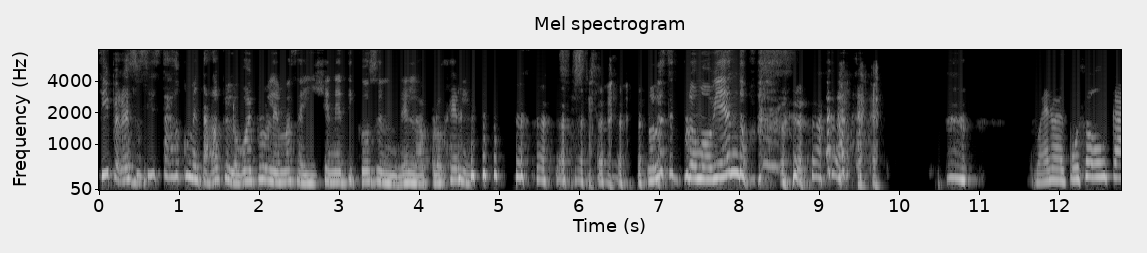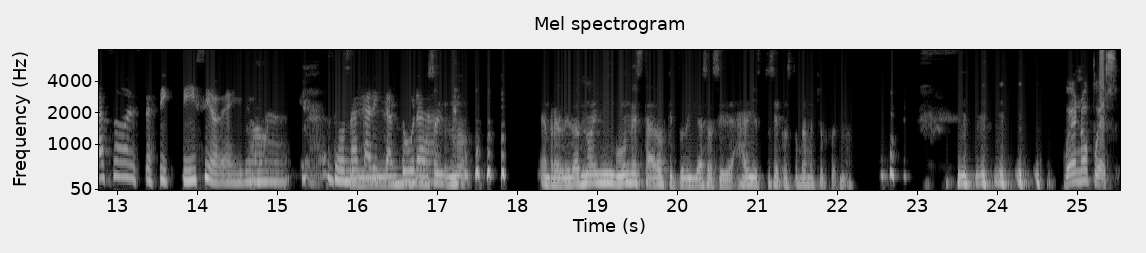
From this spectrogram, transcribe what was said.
Sí, pero eso sí está documentado que luego hay problemas ahí genéticos en, en la progenie. no lo estés promoviendo. Bueno, él puso un caso este ficticio de, de ah, una, de una caricatura. en realidad no hay ningún estado que tú digas así de, ay, esto se acostumbra mucho, pues no. bueno, pues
